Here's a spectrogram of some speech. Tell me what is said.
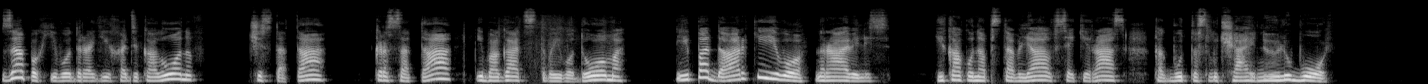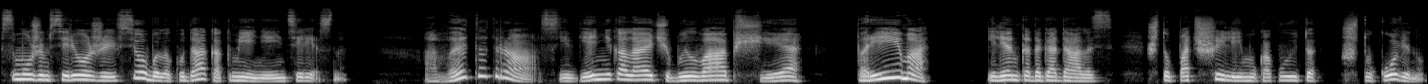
Запах его дорогих одеколонов, чистота, красота и богатство его дома, и подарки его нравились, и как он обставлял всякий раз, как будто случайную любовь. С мужем Сережей все было куда как менее интересно. А в этот раз Евгений Николаевич был вообще прима. И Ленка догадалась, что подшили ему какую-то штуковину,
